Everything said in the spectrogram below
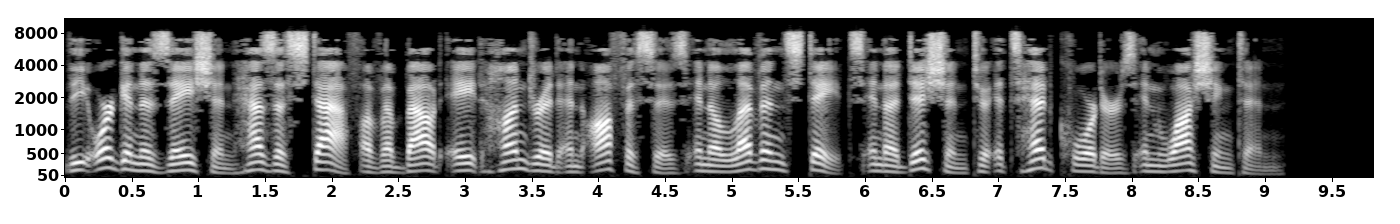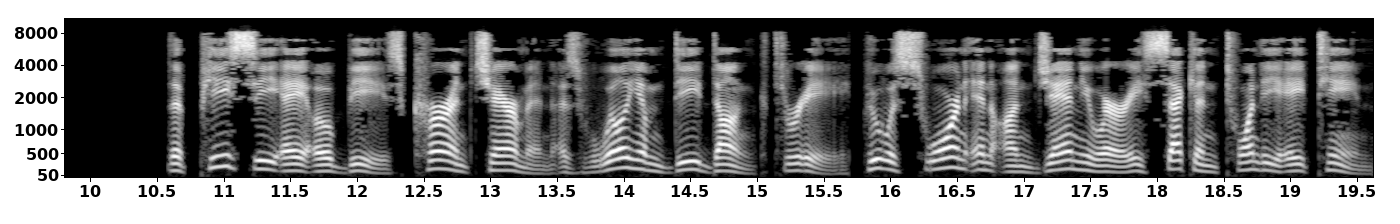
The organization has a staff of about 800 and offices in 11 states in addition to its headquarters in Washington. The PCAOB's current chairman is William D. Duhnke III, who was sworn in on January 2, 2018,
